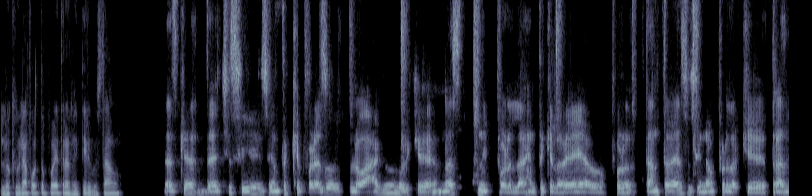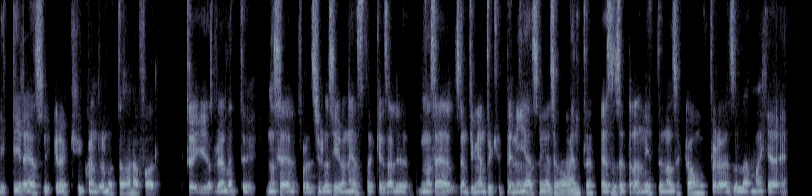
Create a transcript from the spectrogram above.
lo que una foto puede transmitir, Gustavo? Es que de hecho sí, siento que por eso lo hago, porque no es ni por la gente que lo vea o por tanto eso, sino por lo que transmitir eso. Y creo que cuando uno toma una foto y es realmente, no sé, por decirlo así, honesta, que sale, no sé, el sentimiento que tenías en ese momento, eso se transmite, no sé cómo, pero eso es la magia de,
